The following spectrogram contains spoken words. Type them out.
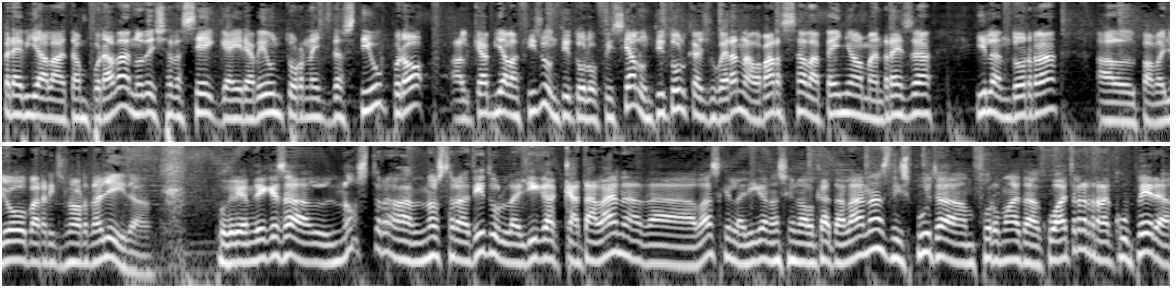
prèvia a la temporada, no deixa de ser gairebé un torneig d'estiu, però al cap i a la fi és un títol oficial, un títol que jugaran el Barça, la Penya, el Manresa i l'Andorra al pavelló Barris Nord de Lleida. Podríem dir que és el nostre, el nostre títol, la Lliga Catalana de Bàsquet, la Lliga Nacional Catalana, es disputa en format a 4, recupera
